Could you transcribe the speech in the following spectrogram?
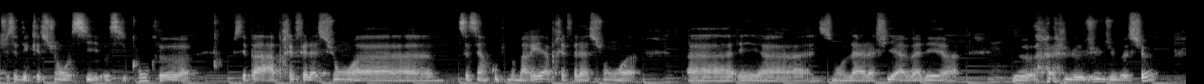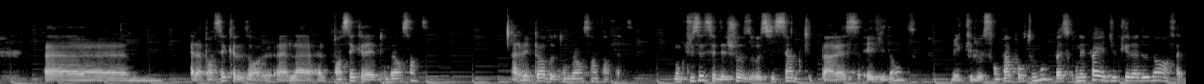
tu sais des questions aussi aussi cons que je sais pas après fellation, ça c'est un couple non marié après fellation et disons la, fille a avalé mm. le, le, jus du monsieur. Euh, elle a pensé qu'elle elle, pensait qu'elle allait tomber enceinte. Elle avait peur de tomber enceinte en fait. Donc tu sais, c'est des choses aussi simples qui te paraissent évidentes, mais qui ne le sont pas pour tout le monde parce qu'on n'est pas éduqué là-dedans en fait.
